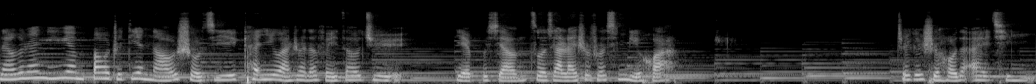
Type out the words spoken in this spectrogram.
两个人宁愿抱着电脑、手机看一晚上的肥皂剧，也不想坐下来说说心里话。这个时候的爱情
